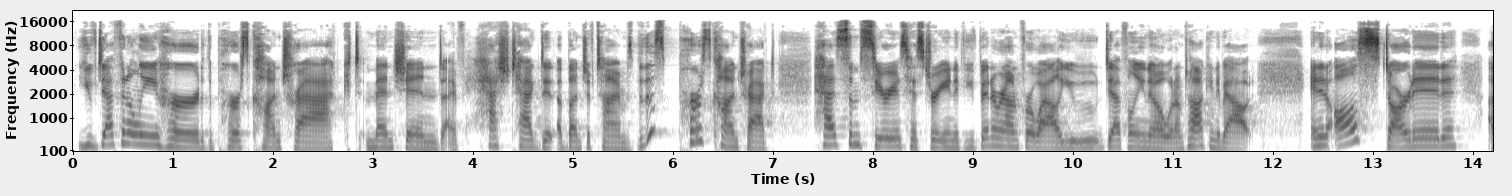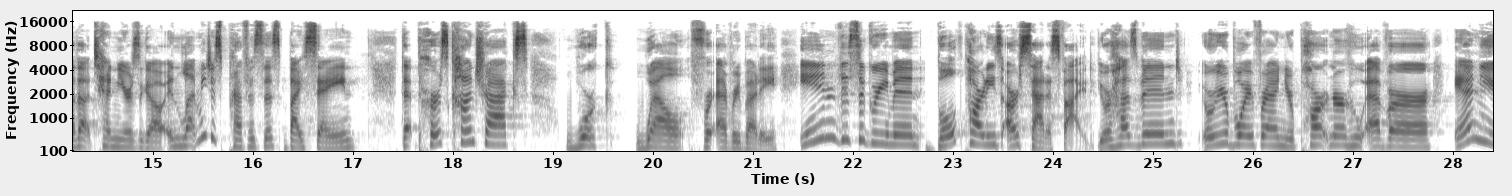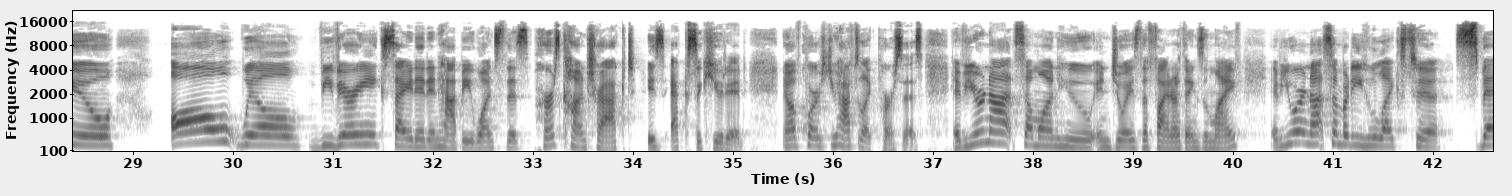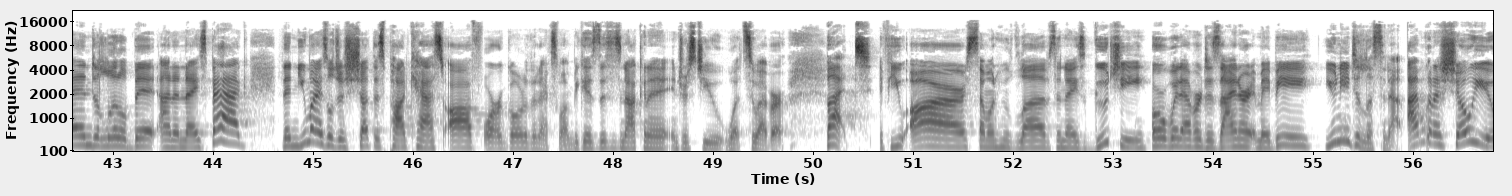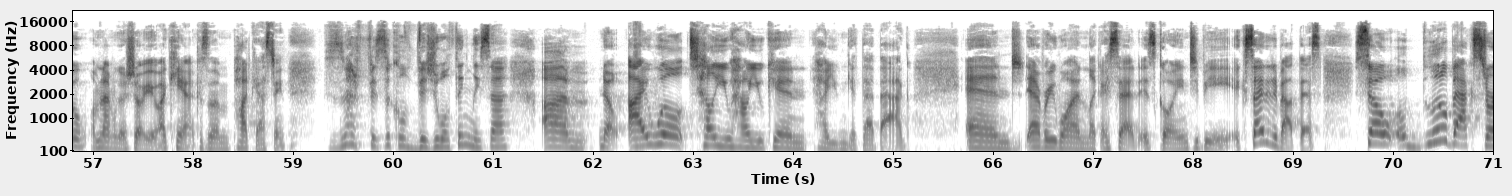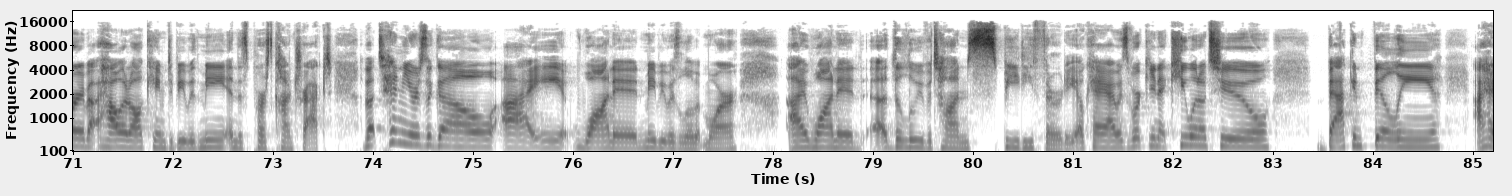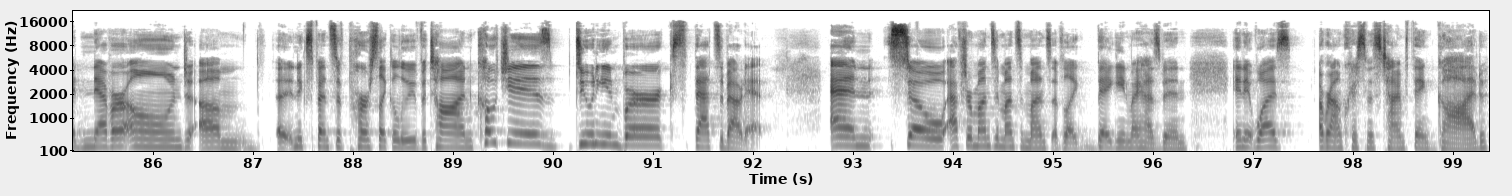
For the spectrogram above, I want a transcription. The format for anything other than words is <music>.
You've definitely heard the purse contract mentioned. I've hashtagged it a bunch of times, but this purse contract has some serious history. And if you've been around for a while, you definitely know what I'm talking about. And it all started about 10 years ago. And let me just preface this by saying that purse contracts work well for everybody. In this agreement, both parties are satisfied. Your husband or your boyfriend, your partner, whoever, and you all will be very excited and happy once this purse contract is executed. Now, of course, you have to like purses. If you're not someone who enjoys the finer things in life, if you are not somebody who likes to spend a little bit on a nice bag, then you might as well just shut this podcast off or go to the next one because this is not going to interest you whatsoever. But if you are someone who loves a nice Gucci or whatever designer it may be, you need to listen up. I'm going to show you, I'm not going to show you, I can't because I'm podcasting. This is not a physical visual thing, Lisa. Um, no, I will tell you how you can how you can get that bag. And everyone, like I said, is going to be excited about this. So, a little backstory about how it all came to be with me and this purse contract. About 10 years ago, I wanted, maybe it was a little bit more, I wanted uh, the Louis Vuitton Speedy 30. Okay. I was working at Q102 back in Philly. I had never owned um, an expensive purse like a Louis Vuitton, Coaches, Dooney and Bourkes. That's about it. And so after months and months and months of like begging my husband, and it was around Christmas time, thank God,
